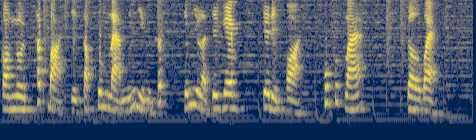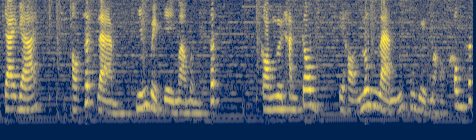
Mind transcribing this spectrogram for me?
Còn người thất bại chỉ tập trung làm những gì mình thích, giống như là chơi game, chơi điện thoại, hút thuốc lá, cờ bạc, trai gái. Họ thích làm những việc gì mà mình thích. Còn người thành công thì họ luôn làm những công việc mà họ không thích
